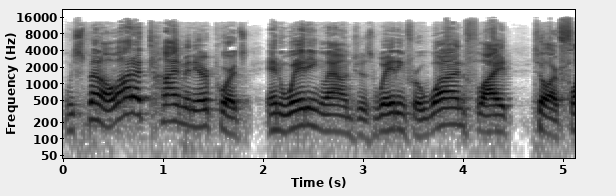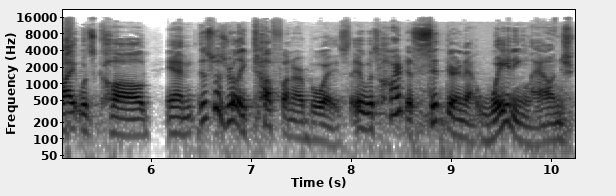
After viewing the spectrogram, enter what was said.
We spent a lot of time in airports and waiting lounges, waiting for one flight till our flight was called. And this was really tough on our boys. It was hard to sit there in that waiting lounge.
